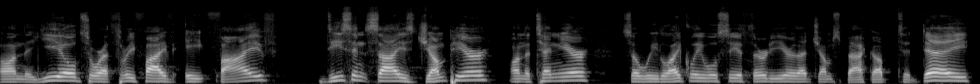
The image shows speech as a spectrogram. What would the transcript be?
on the yield, so we're at 3585. Decent size jump here on the 10 year. So we likely will see a 30 year that jumps back up today.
